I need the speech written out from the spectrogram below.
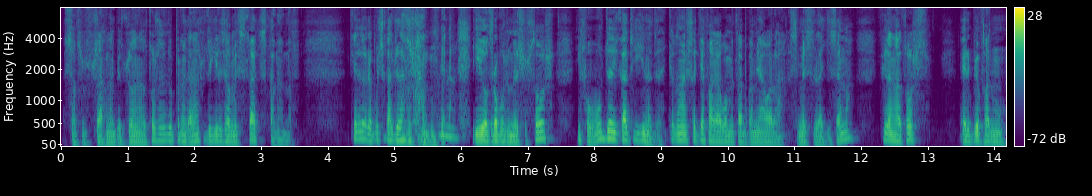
σε αυτούς που ψάχναν και τους έδωνα τόσο, δεν το παίρνει κανένας, ούτε γύριζα με τι τάξει κανένας. Και λέω ρε, που είσαι κάτι λάθο κάνουμε. Ναι. ή ο τρόπος μου είναι σωστός, ή φοβούνται, ή κάτι γίνεται. Και όταν άρχισα και έφαγα εγώ μετά από καμιά ώρα στη μέση της φυλακή ένα, πήγα να τόσο ερυπείο φθαλμού.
